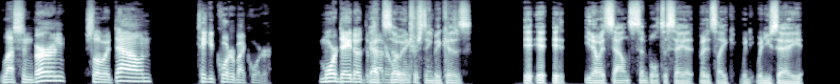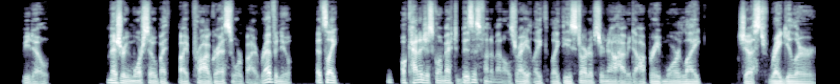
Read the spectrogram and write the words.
lesson burn, slow it down, take it quarter by quarter. More data, the yeah, better. It's so interesting because it, it, it, you know, it sounds simple to say it, but it's like when, when you say, you know, measuring more so by, by progress or by revenue, it's like, well, kind of just going back to business fundamentals, right? Like, like these startups are now having to operate more like just regular,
